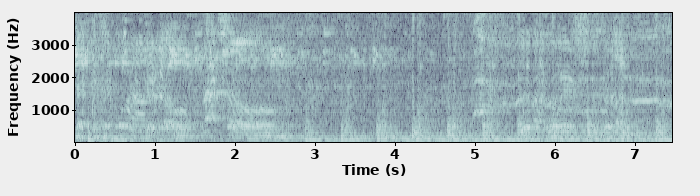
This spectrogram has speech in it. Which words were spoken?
Take the tempo around. Here we go. Blackstone. Good luck, Warriors. Good luck.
